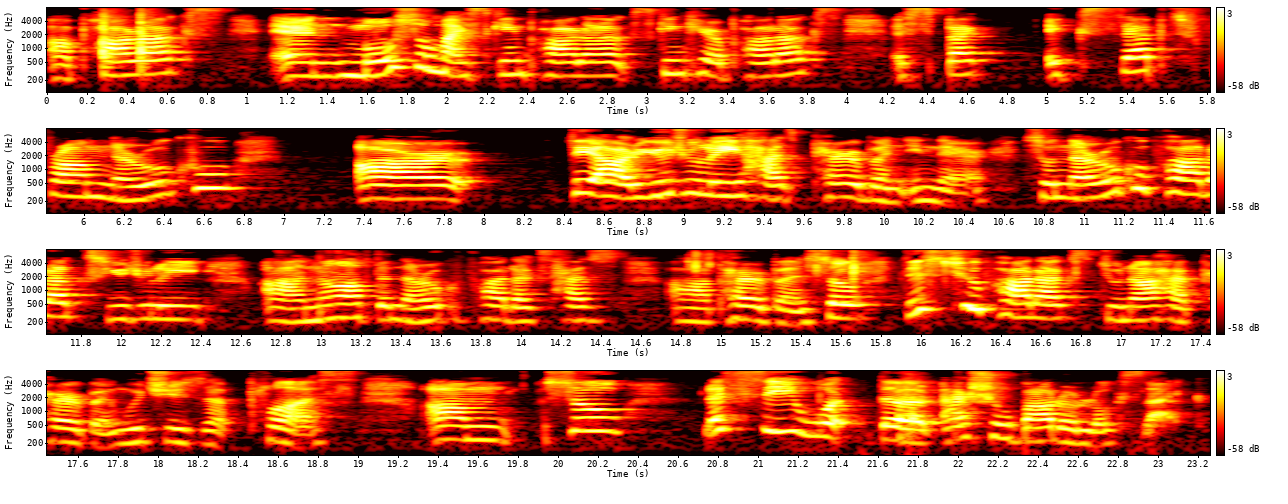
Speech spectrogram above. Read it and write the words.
uh, products and most of my skin products, skincare products, expect, except from Naruko, are they are usually has paraben in there. So Naruko products usually uh, none of the Naruko products has uh, paraben. So these two products do not have paraben, which is a plus. Um, so Let's see what the actual bottle looks like.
